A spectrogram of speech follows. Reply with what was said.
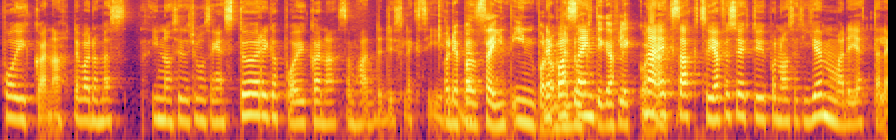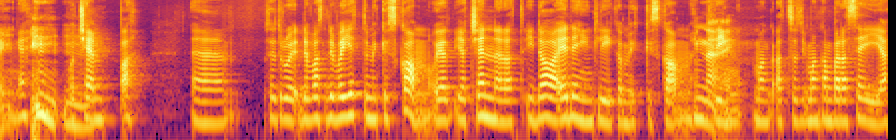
pojkarna, det var de här inom situationstecken störiga pojkarna som hade dyslexi. Och det passade inte in på de här duktiga flickorna? Nej, exakt. Så jag försökte ju på något sätt gömma det jättelänge och mm. kämpa. Uh, så jag tror det var, det var jättemycket skam och jag, jag känner att idag är det inte lika mycket skam Nej. kring... Man, alltså, man kan bara säga,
